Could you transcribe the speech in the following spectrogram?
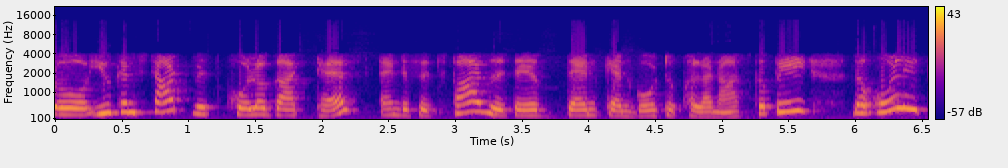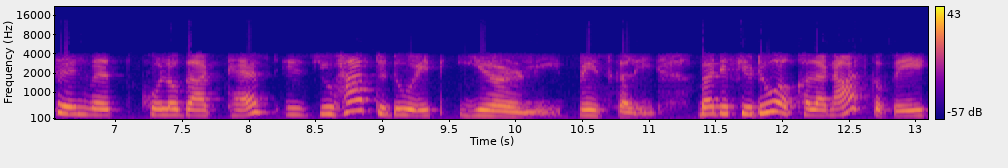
So you can start with Cologuard test, and if it's positive, then can go to colonoscopy. The only thing with Cologuard test is you have to do it yearly, basically. But if you do a colonoscopy,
